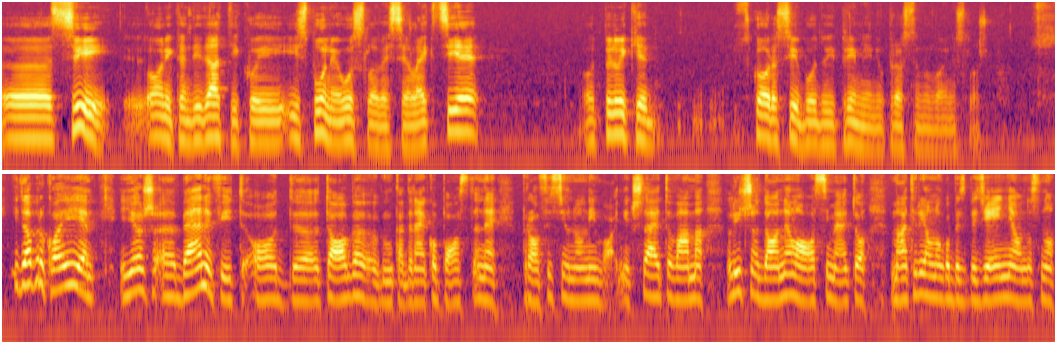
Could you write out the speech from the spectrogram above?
E, svi oni kandidati koji ispune uslove selekcije, otprilike skoro svi budu i primljeni u prostornu vojnu službu. I dobro, koji je još e, benefit od e, toga kada neko postane profesionalni vojnik? Šta je to vama lično donelo osim materijalnog obezbeđenja, odnosno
